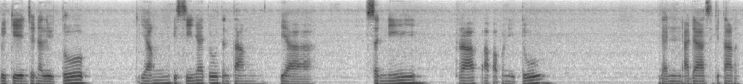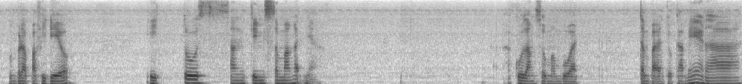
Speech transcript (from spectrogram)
bikin channel YouTube yang isinya itu tentang ya seni, craft apa pun itu dan ada sekitar beberapa video itu saking semangatnya aku langsung membuat tempat untuk kamera,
